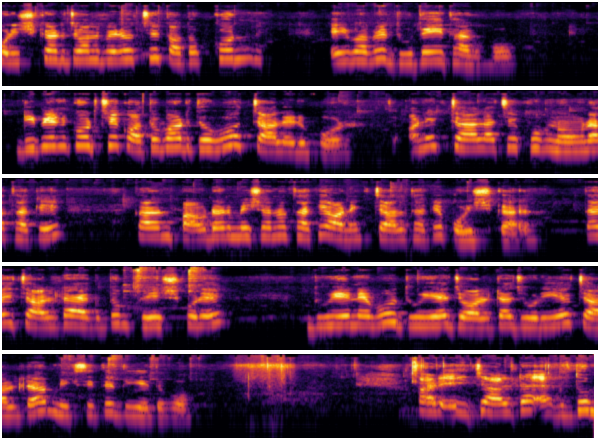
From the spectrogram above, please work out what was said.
পরিষ্কার জল বেরোচ্ছে, ততক্ষণ এইভাবে ধুতেই থাকব। ডিপেন্ড করছে কতবার ধোবো চালের উপর। অনেক চাল আছে, খুব নোংরা থাকে, কারণ পাউডার মেশানো থাকে, অনেক চাল থাকে পরিষ্কার। তাই চালটা একদম ফ্রেশ করে ধুয়ে নেব, ধুয়ে জলটা ঝরিয়ে চালটা মিক্সিতে দিয়ে দেবো। আর এই চালটা একদম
